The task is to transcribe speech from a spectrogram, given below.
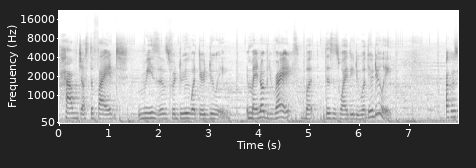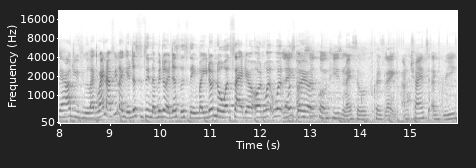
have justified reasons for doing what they're doing. It might not be right but this is why they do what they're doing Akosia, how do you feel? Like right now, I feel like you're just sitting in the middle and just listening, but you don't know what side you're on. What, what what's Like going I'm on? so confused myself because like I'm trying to agree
